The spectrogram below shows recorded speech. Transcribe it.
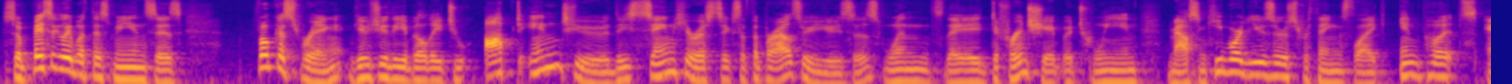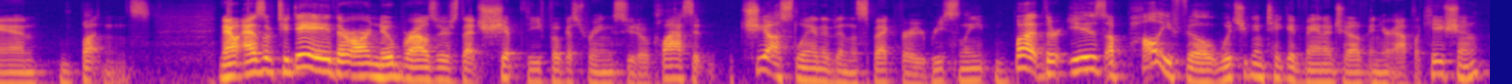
So basically what this means is Focus ring gives you the ability to opt into the same heuristics that the browser uses when they differentiate between mouse and keyboard users for things like inputs and buttons. Now, as of today, there are no browsers that ship the focus ring pseudo class. It just landed in the spec very recently. But there is a polyfill which you can take advantage of in your application.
